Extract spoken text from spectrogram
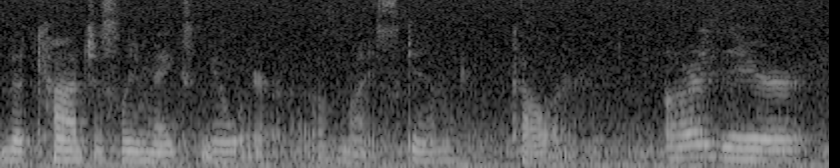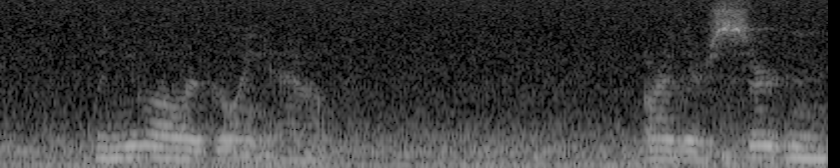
that consciously makes me aware of my skin color. Are there, when you all are going out, are there certain,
